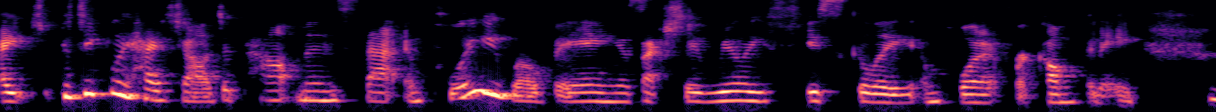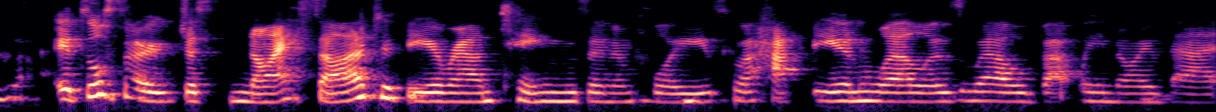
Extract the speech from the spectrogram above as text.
H, particularly HR departments, that employee well-being is actually really fiscally important for a company. Yeah. It's also just nicer to be around teams and employees who are happy and well as well. But we know that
